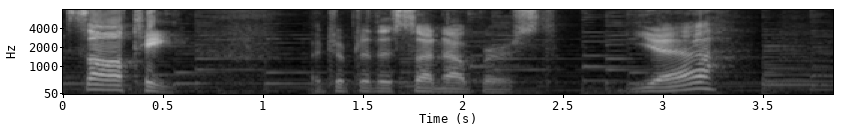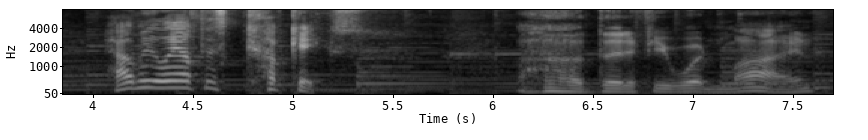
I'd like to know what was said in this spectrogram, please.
Salty! I jumped at the sun outburst. Yeah? Help me lay out these cupcakes. Uh, then if you wouldn't mind.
